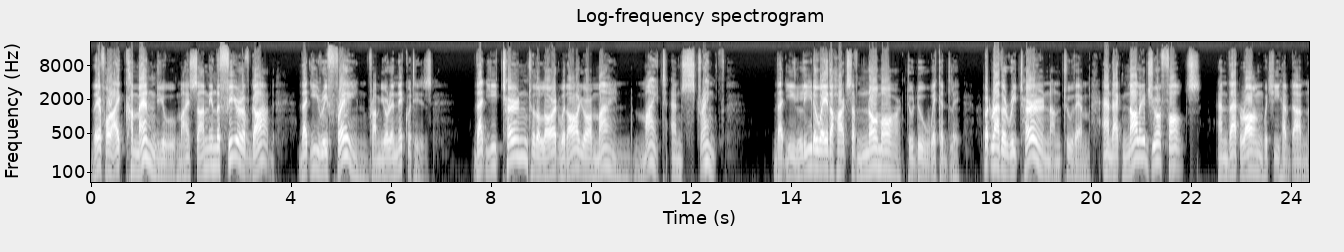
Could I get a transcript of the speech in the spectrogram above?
Therefore I command you, my son, in the fear of God, that ye refrain from your iniquities, that ye turn to the Lord with all your mind, might, and strength, that ye lead away the hearts of no more to do wickedly, but rather return unto them, and acknowledge your faults, and that wrong which ye have done.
